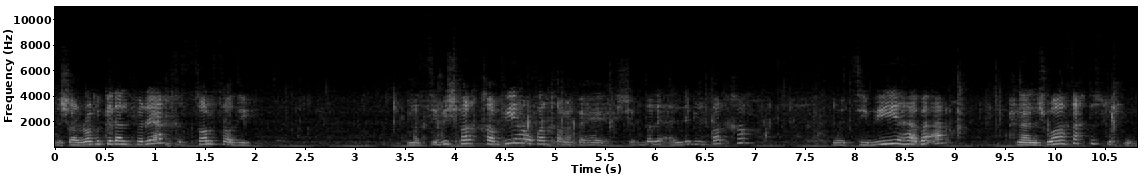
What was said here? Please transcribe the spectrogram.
تشربي كده الفراخ الصلصة دي. ما تسيبيش فرخة فيها وفرخة ما فيهاش افضلي قلبي الفرخة وتسيبيها بقى. إحنا هنشويها تحت السخون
